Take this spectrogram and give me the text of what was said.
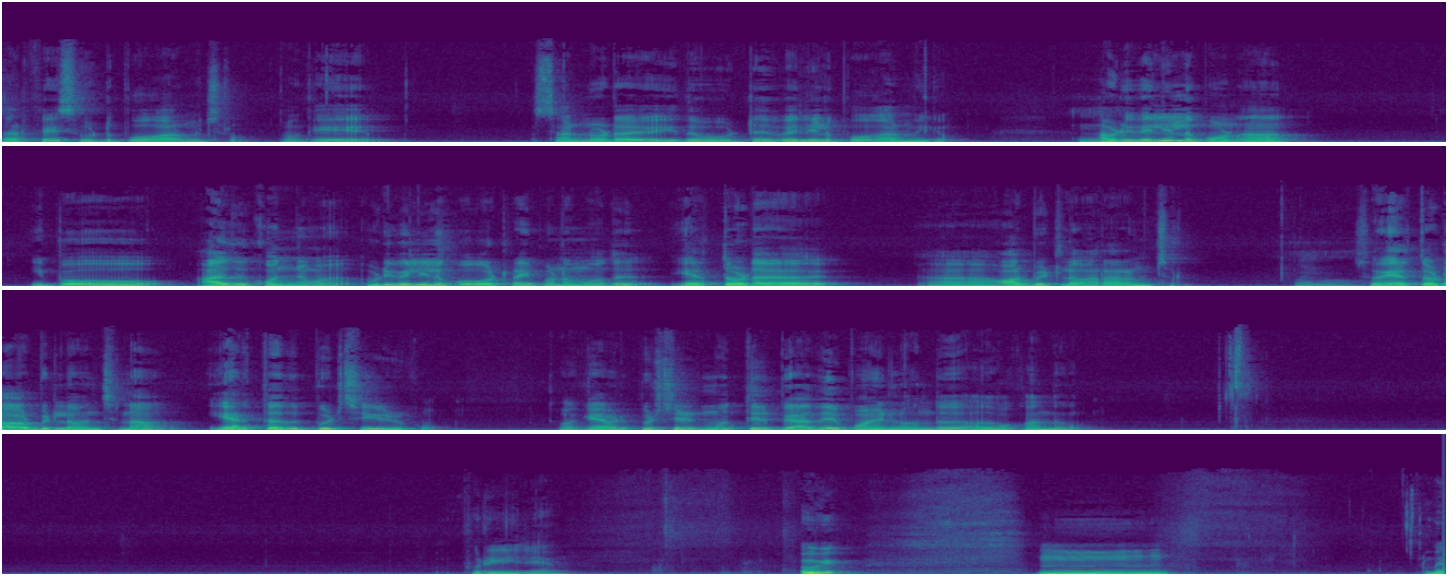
சர்ஃபேஸ் விட்டு போக ஆரம்பிச்சிடும் ஓகே சன்னோட இதை விட்டு வெளியில் போக ஆரம்பிக்கும். அப்படி வெளியில் போனால் இப்போது அது கொஞ்சம் இப்படி வெளியில் போக ட்ரை பண்ணும்போது எர்த்தோட ஆர்பிட்டில் வர ஆரம்பிச்சிடும் ஸோ எர்த்தோட ஆர்பிட்டில் வந்துச்சுன்னா எர்த் அது பிடிச்சி இழுக்கும். ஓகே அப்படி பிடிச்சி இழுக்கும்போது திருப்பி அதே பாயிண்டில் வந்து அது உட்காந்துக்கும் புரியலையா? ஓகே இப்போ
